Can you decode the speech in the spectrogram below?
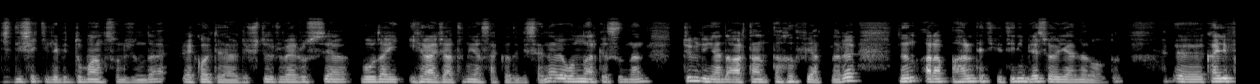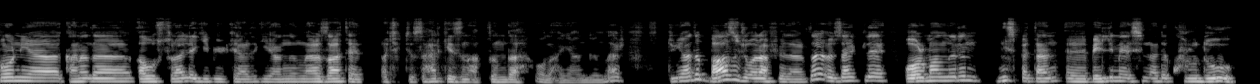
Ciddi şekilde bir duman sonucunda rekolteler düştü ve Rusya buğday ihracatını yasakladı bir sene ve onun arkasından tüm dünyada artan tahıl fiyatlarının Arap Baharı'nı tetiklediğini bile söyleyenler oldu. Eee, Kaliforniya, Kanada, Avustralya gibi ülkelerdeki yangınlar zaten açıkçası herkesin aklında olan yangınlar. Dünyada bazı coğrafyalarda özellikle ormanların nispeten, eee, belli mevsimlerde kuruduğu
